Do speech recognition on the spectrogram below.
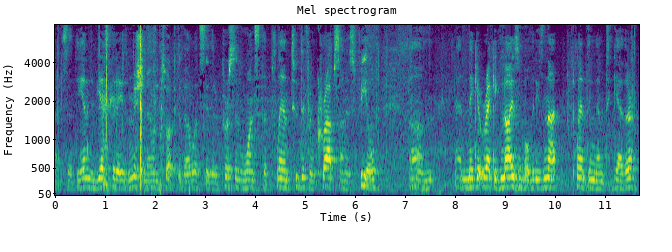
Right, so at the end of yesterday's Mishnah, we talked about, let's say that a person wants to plant two different crops on his field um, and make it recognizable that he's not planting them together.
